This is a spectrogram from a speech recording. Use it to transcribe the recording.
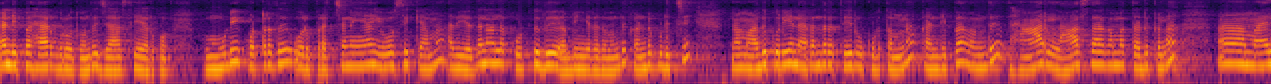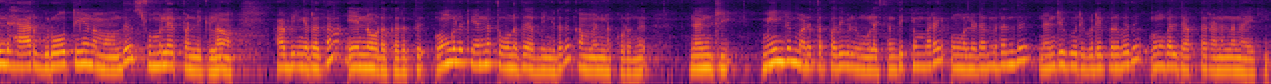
கண்டிப்பாக ஹேர் க்ரோத் வந்து ஜாஸ்தியாக இருக்கும். இப்போ முடி கொட்டுறது ஒரு பிரச்சனையாக யோசிக்காமல் அது எதனால் கொட்டுது அப்படிங்கிறத வந்து கண்டுபிடிச்சி நம்ம அதுக்குரிய நிரந்தர தீர்வு கொடுத்தோம்னா கண்டிப்பாக வந்து ஹேர் லாஸ் ஆகாமல் தடுக்கலாம். மைல்டு ஹேர் க்ரோத்தையும் நம்ம வந்து ஸ்டிமுலேட் பண்ணிக்கலாம் அப்படிங்கிறது தான் என்னோட கருத்து. உங்களுக்கு என்ன தோணுது அப்படிங்கிறத கமெண்டில் கொடுங்க. நன்றி. மீண்டும் அடுத்த பதிவில் உங்களை சந்திக்கும் வரை உங்களிடமிருந்து நன்றி கூறி விடைபெறுவது உங்கள் டாக்டர் அனந்தநாயகி.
